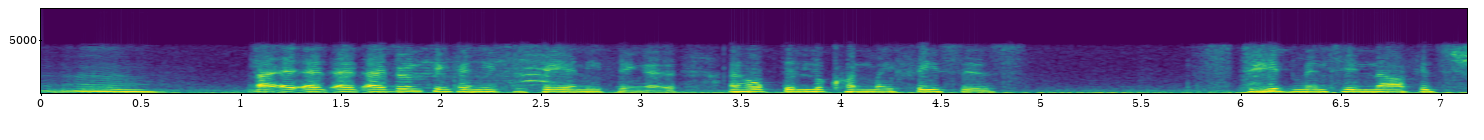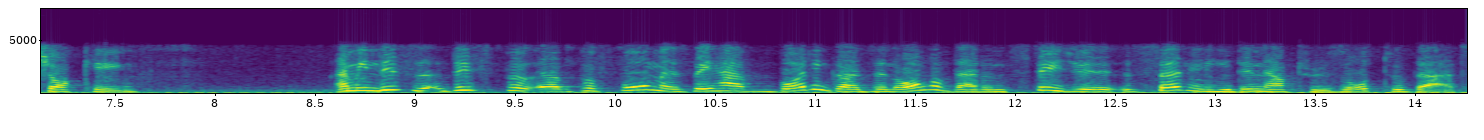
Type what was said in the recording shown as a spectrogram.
Mm. I, I, I don't think I need to say anything. I, I hope the look on my face is statement enough. It's shocking. I mean, this this uh, performance, they have bodyguards and all of that on stage. Uh, certainly, he didn't have to resort to that.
